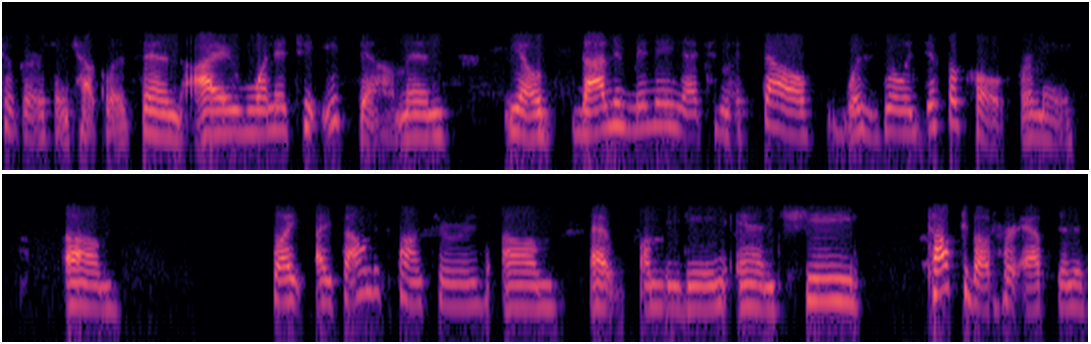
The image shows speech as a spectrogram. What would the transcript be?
sugars and chocolates and I wanted to eat them. And, you know, not admitting that to myself was really difficult for me. Um, so I, I found a sponsor um, at a meeting and she talked about her abstinence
